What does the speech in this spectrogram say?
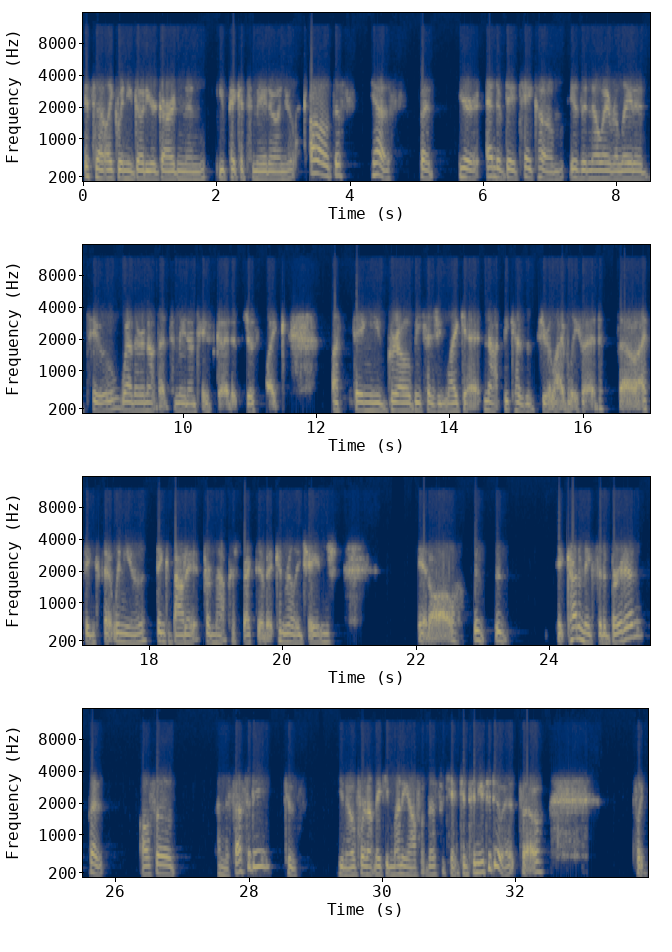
it's not like when you go to your garden and you pick a tomato and you're like, oh, this yes, but your end of day take home is in no way related to whether or not that tomato tastes good. It's just like a thing you grow because you like it, not because it's your livelihood. So I think that when you think about it from that perspective, it can really change it all. It, it, it kind of makes it a burden, but also a necessity because, you know, if we're not making money off of this, we can't continue to do it. So it's like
